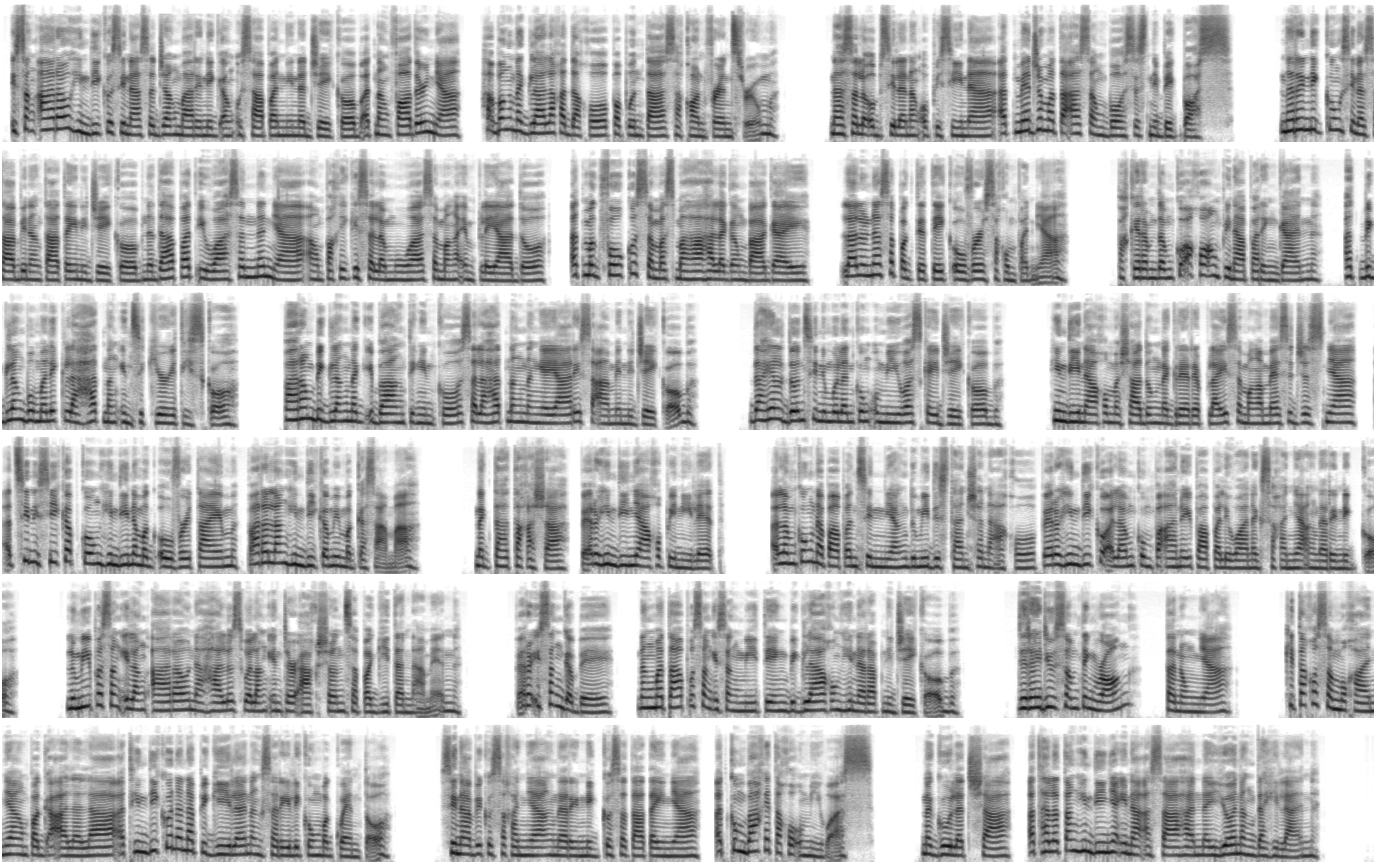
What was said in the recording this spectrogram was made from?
Isang araw hindi ko sinasadyang marinig ang usapan ni na Jacob at ng father niya habang naglalakad ako papunta sa conference room. Nasa loob sila ng opisina at medyo mataas ang boses ni Big Boss. Narinig kong sinasabi ng tatay ni Jacob na dapat iwasan na niya ang pakikisalamuha sa mga empleyado at mag-focus sa mas mahahalagang bagay, lalo na sa pagte-take over sa kumpanya. Pakiramdam ko ako ang pinaparinggan at biglang bumalik lahat ng insecurities ko. Parang biglang nag-iba ang tingin ko sa lahat ng nangyayari sa amin ni Jacob. Dahil doon sinimulan kong umiwas kay Jacob. Hindi na ako masyadong nagre-reply sa mga messages niya at sinisikap kong hindi na mag-overtime para lang hindi kami magkasama. Nagtataka siya pero hindi niya ako pinilit. Alam kong napapansin niyang dumidistansya na ako pero hindi ko alam kung paano ipapaliwanag sa kanya ang narinig ko. Lumipas ang ilang araw na halos walang interaction sa pagitan namin. Pero isang gabi, nang matapos ang isang meeting, bigla akong hinarap ni Jacob. Did I do something wrong? Tanong niya. Kita ko sa mukha niya ang pag-aalala at hindi ko na napigilan ang sarili kong magkwento. Sinabi ko sa kanya ang narinig ko sa tatay niya at kung bakit ako umiwas. Nagulat siya at halatang hindi niya inaasahan na yon ang dahilan.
